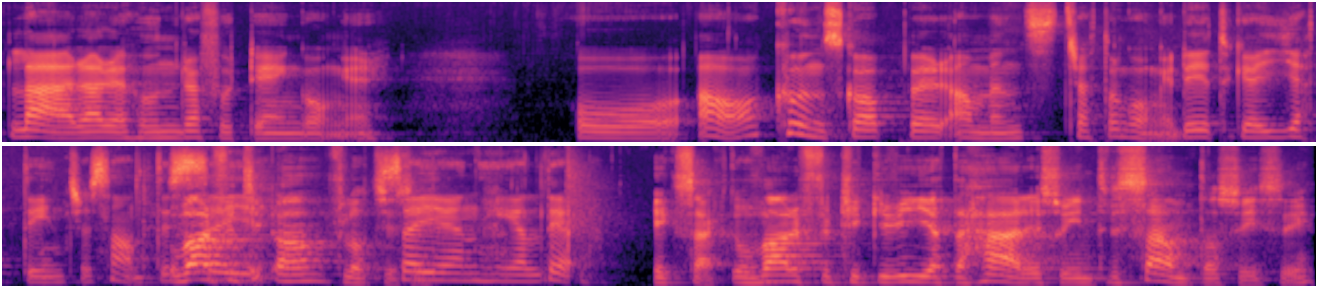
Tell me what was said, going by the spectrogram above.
Lärare 141 gånger. Och ja, kunskaper används 13 gånger. Det tycker jag är jätteintressant. Det säger, ja, förlåt, säger en hel del. Exakt, och varför tycker vi att det här är så intressant då Cissi?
